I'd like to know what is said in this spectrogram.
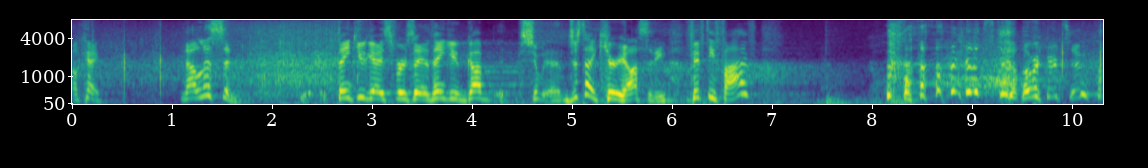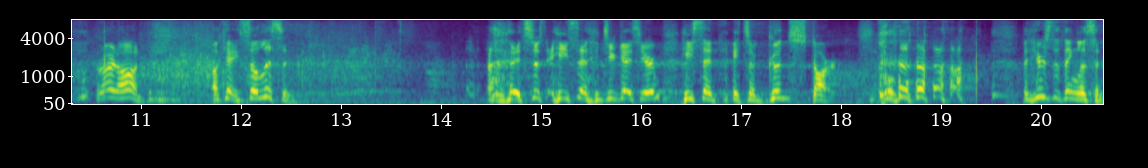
Okay, now listen. Thank you guys for saying, thank you. God, should, just out of curiosity, 55? Over here too. Right on. Okay, so listen. It's just, he said, did you guys hear him? He said, it's a good start. but here's the thing listen,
